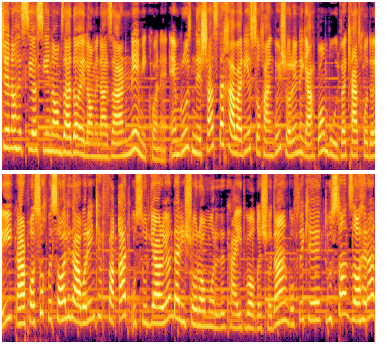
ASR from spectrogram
جناح سیاسی نامزدا اعلام نظر نمی‌کنه. امروز نشست خبری سخنگوی شورای نگهبان بود و کت خدایی در پاسخ به سوالی درباره اینکه فقط اصولگرایان در این شورا مورد تایید واقع شدن گفته که دوستان ظاهرا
